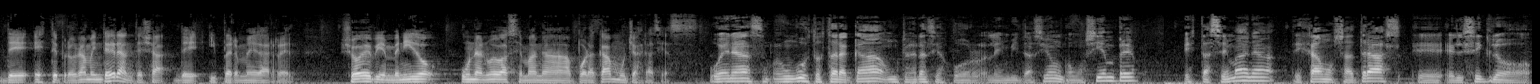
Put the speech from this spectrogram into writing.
de este programa integrante ya de Hiper Mega Red. Joel, bienvenido una nueva semana por acá, muchas gracias. Buenas, un gusto estar acá, muchas gracias por la invitación, como siempre. Esta semana dejamos atrás eh, el ciclo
